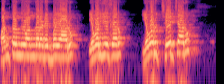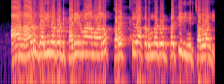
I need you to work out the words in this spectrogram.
పంతొమ్మిది వందల డెబ్బై ఆరు ఎవరు చేశారు? ఎవరు చేర్చారు? ఆనాడు జరిగినటువంటి పరిణామాలు కరెక్ట్గా అక్కడ ఉన్నటువంటి ప్రతిదీ మీరు చదవండి.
